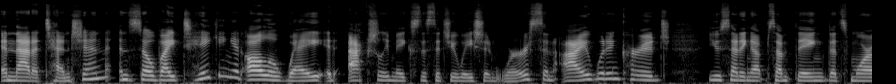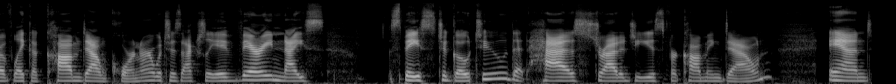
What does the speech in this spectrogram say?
and that attention. And so by taking it all away, it actually makes the situation worse. And I would encourage you setting up something that's more of like a calm down corner, which is actually a very nice space to go to that has strategies for calming down. And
